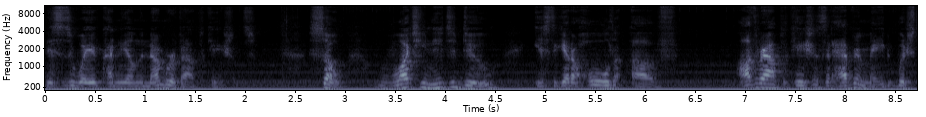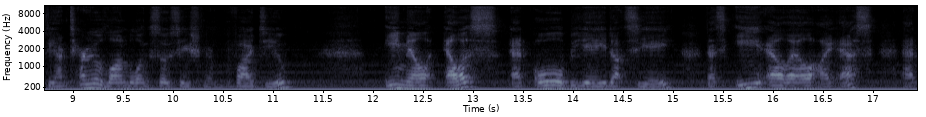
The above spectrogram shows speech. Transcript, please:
This is a way of cutting down the number of applications. So what you need to do is to get a hold of other applications that have been made, which the Ontario Lawn Bowling Association can provide to you email ellis at olba.ca. That's E L L I S at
